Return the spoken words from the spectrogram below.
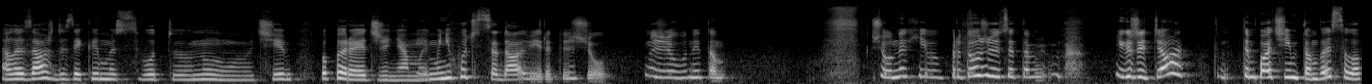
Але завжди з якимись от, ну, чи попередженнями. І мені хочеться да, вірити, що, ну, що вони там, що у них продовжується там їх життя, тим, паче їм там весело,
